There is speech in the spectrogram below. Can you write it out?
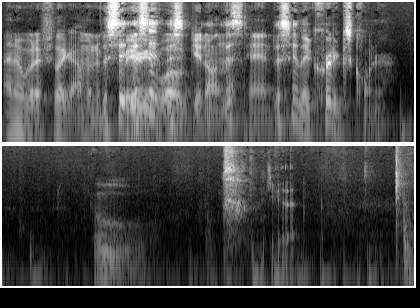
I know, but I feel like I'm gonna This, very this, well this, get on this, tangent. This ain't the critics' corner. Ooh.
